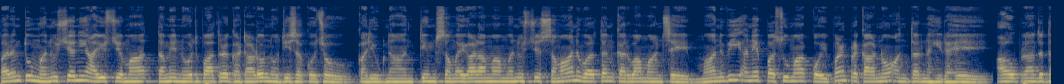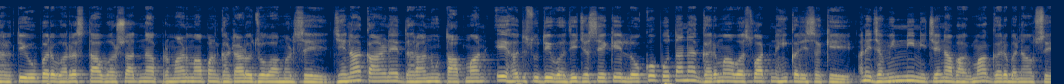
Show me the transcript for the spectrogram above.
પરંતુ મનુષ્યની આયુષ્યમાં તમે નોંધપાત્ર ઘટાડો નોંધી શકો છો. કલયુગના અંતિમ સમયગાળામાં મનુષ્ય સમાન વર્તન કરવા માંડશે, માનવી અને પશુમાં કોઈ પણ પ્રકારનો અંતર નહીં રહે. આ ઉપરાંત ધરતી ઉપર વરસતા વરસાદના પ્રમાણમાં પણ ઘટાડો જોવા મળશે, જેના કારણે ધરાનું તાપમાન એ હદ સુધી વધી જશે કે લોકો પોતાના ઘરમાં વસવાટ નહીં કરી શકે અને જમીનની નીચેના ભાગમાં ઘર બનાવશે.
